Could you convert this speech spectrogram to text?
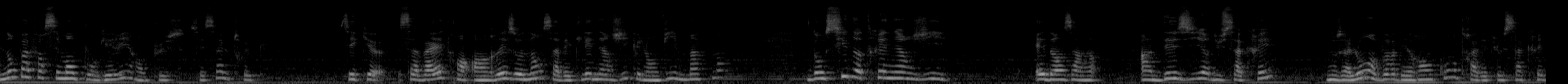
non pas forcément pour guérir en plus, c'est ça le truc. C'est que ça va être en, résonance avec l'énergie que l'on vit maintenant. Donc si notre énergie est dans un, un désir du sacré, nous allons avoir des rencontres avec le sacré.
